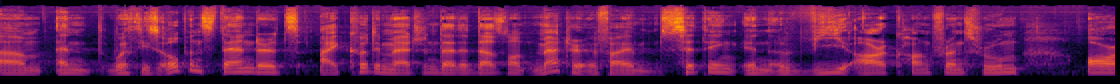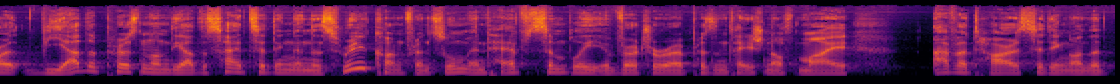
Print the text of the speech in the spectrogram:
um, and with these open standards I could imagine that it does not matter if I'm sitting in a VR conference room or the other person on the other side sitting in this real conference room and have simply a virtual representation of my avatar sitting on the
